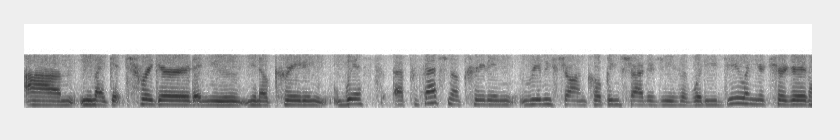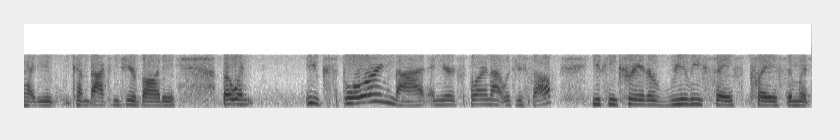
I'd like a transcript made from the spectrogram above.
Um you might get triggered and you you know creating with a professional creating really strong coping strategies of what do you do when you're triggered? How do you come back into your body? But when you exploring that and you're exploring that with yourself you can create a really safe place in which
